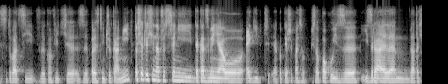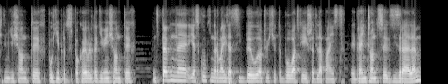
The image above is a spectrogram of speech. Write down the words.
sytuacji w konflikcie z Palestyńczykami. To się oczywiście na przestrzeni dekad zmieniało. Egipt jako pierwsze państwo podpisał pokój z Izraelem w latach 70., później proces pokojowy w latach 90., więc pewne jaskółki normalizacji były. Oczywiście to było łatwiejsze dla państw graniczących z Izraelem.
